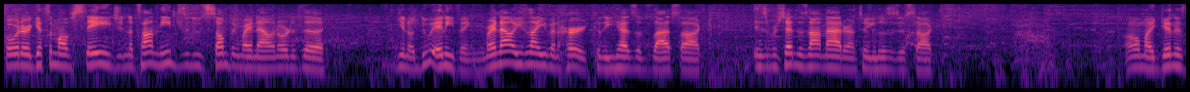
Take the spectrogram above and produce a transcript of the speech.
Forwarder gets him off stage, and Natann needs to do something right now in order to, you know, do anything. Right now, he's not even hurt because he has his last stock. His percent does not matter until he loses his stock. Oh my goodness.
